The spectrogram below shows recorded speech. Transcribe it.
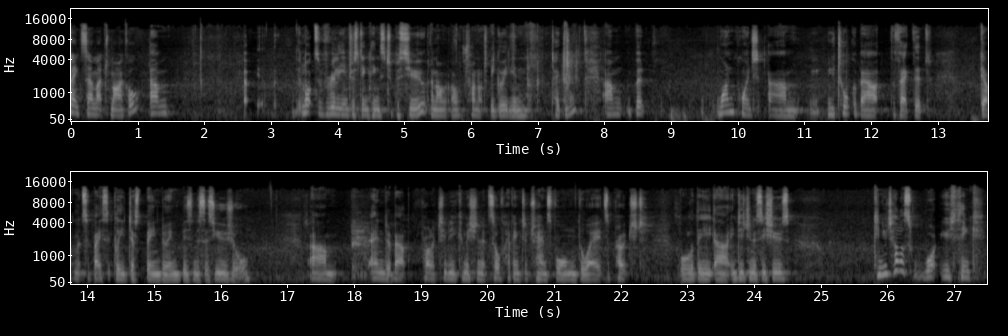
Thanks so much, Michael. Um, uh, lots of really interesting things to pursue, and I'll, I'll, try not to be greedy and take them all. Um, but one point, um, you talk about the fact that governments have basically just been doing business as usual, um, and about the Productivity Commission itself having to transform the way it's approached all of the uh, Indigenous issues. Can you tell us what you think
